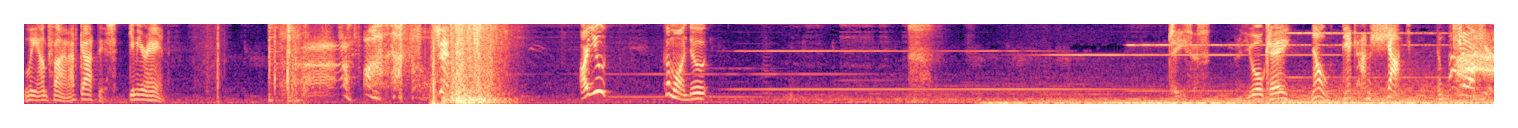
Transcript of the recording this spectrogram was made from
Lee, I'm fine. I've got this. Give me your hand. Shit! Are you? Come on, dude. You okay? No, Dick, I'm shot. Now get off here.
